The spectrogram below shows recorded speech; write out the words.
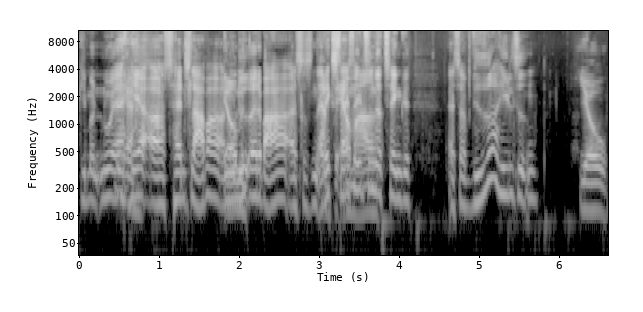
giv mig, nu er jeg Ja. her, og han slapper, og Jo, nu men- lyder det bare, altså sådan, er det Jamen, ikke det er jo stressende hele tiden at tænke, altså videre hele tiden? Jo,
